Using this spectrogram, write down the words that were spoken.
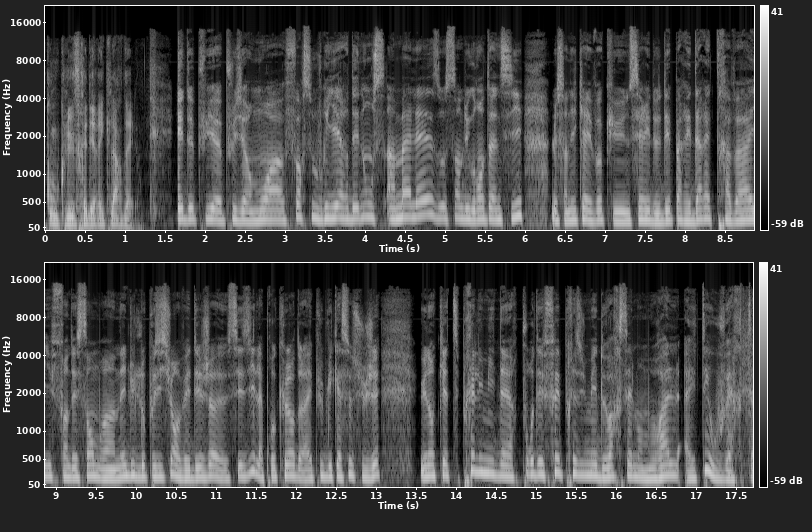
conclut Frédéric Lardet. Et depuis euh, plusieurs mois, Force ouvrière dénonce un malaise au sein du Grand Annecy. Le syndicat évoque une série de départs et d'arrêts de travail. Fin décembre, un élu de l'opposition avait déjà saisi la procureure de la République à ce sujet. Une enquête préliminaire pour des faits présumés de harcèlement moral a été ouverte.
